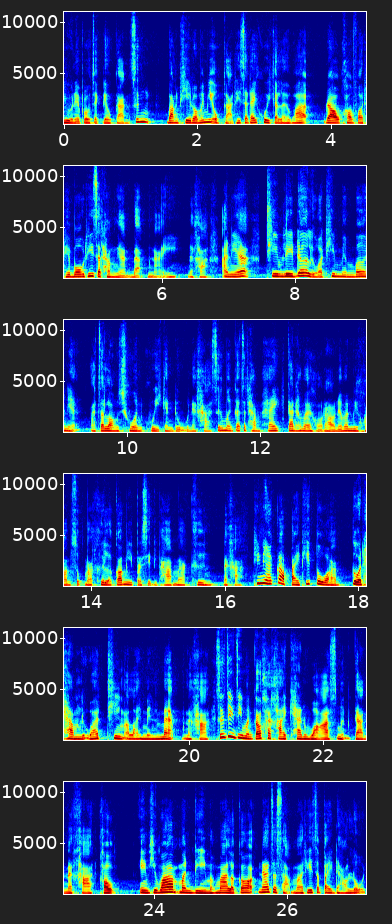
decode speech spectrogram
อยู่ในโปรเจกต์เดียวกัน ซึ่งบางทีเราไม่มีโอกาสที่จะได้คุยกันเลยว่า เรา comfortable ที่จะทำงานแบบไหนนะคะ อันเนี้ยทีม leader หรือว่าทีม member เนี่ยอาจจะลองชวนคุยกันดูนะคะ ซึ่งมันก็จะทำให้การทำงานของเราเนี่ยมันมีความสุขมากขึ้น แล้วก็มีประสิทธิภาพมากขึ้นนะคะ ทีเนี้ยกลับไปที่ตัวตัวทำหรือว่า team alignment map นะคะ ซึ่งจริง ๆ มันก็คล้ายๆ canvas เหมือนกันนะคะเขา เอ็มคิดว่ามันดีมากๆ แล้วก็น่าจะสามารถที่จะไปดาวน์โหลด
